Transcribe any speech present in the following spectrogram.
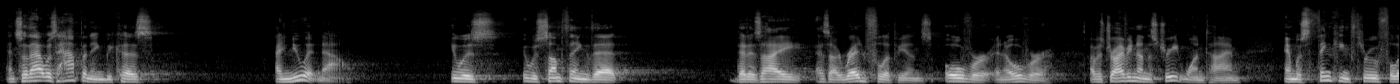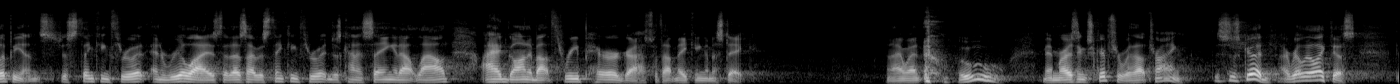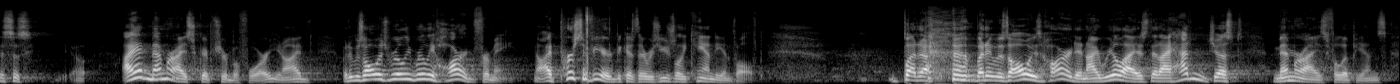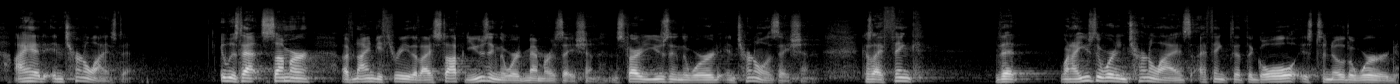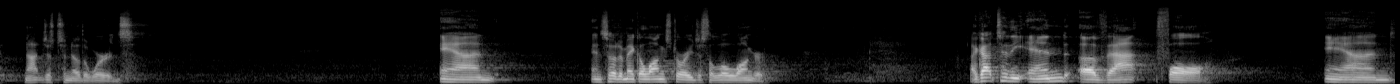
And so that was happening because I knew it now. It was, it was something that, that as, I, as I read Philippians over and over, I was driving down the street one time and was thinking through Philippians, just thinking through it, and realized that as I was thinking through it and just kind of saying it out loud, I had gone about three paragraphs without making a mistake. And I went, ooh, memorizing scripture without trying. This is good. I really like this. This is, you know, I had memorized scripture before, you know, I'd, but it was always really, really hard for me. Now, I persevered because there was usually candy involved. But, uh, but it was always hard, and I realized that I hadn't just memorized Philippians, I had internalized it. It was that summer of 93 that I stopped using the word memorization and started using the word internalization. Because I think that when I use the word internalize, I think that the goal is to know the word, not just to know the words. And, and so, to make a long story just a little longer, I got to the end of that fall and,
